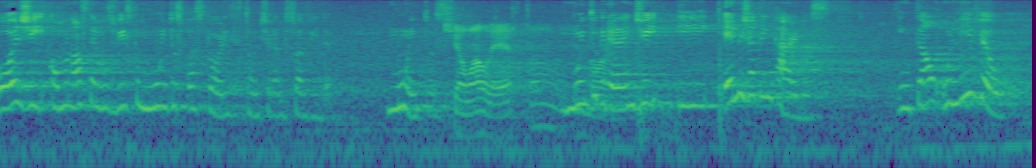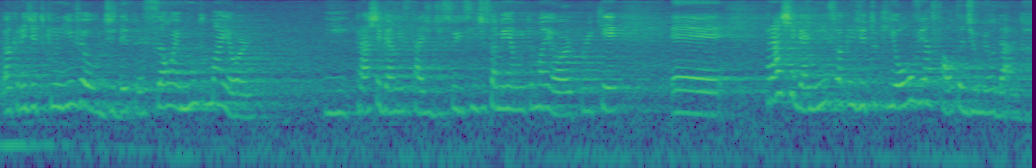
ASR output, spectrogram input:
hoje, como nós temos visto, muitos pastores estão tirando sua vida. Muitos. Que é um alerta. Muito enorme. grande e ele já tem cargos. Então, o nível, eu acredito que o nível de depressão é muito maior. E para chegar no estágio de suicídio também é muito maior, porque é, para chegar nisso eu acredito que houve a falta de humildade.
